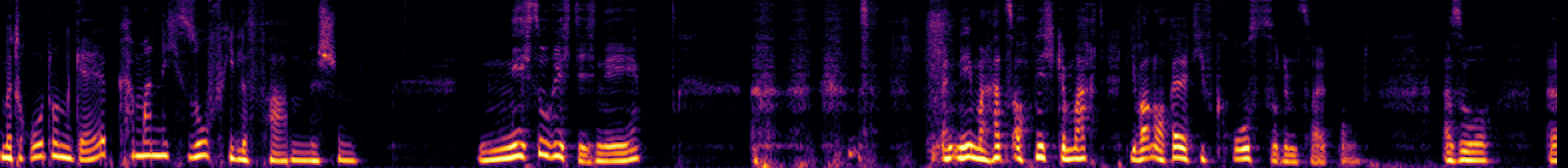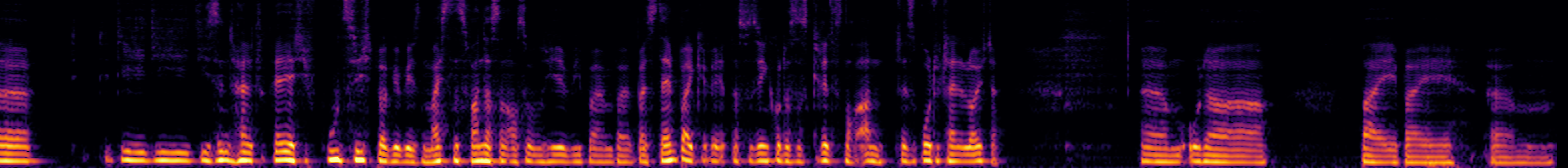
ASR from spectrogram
mit Rot und Gelb kann man nicht so viele Farben mischen. Nicht so richtig, nee. nee, man hat's auch nicht gemacht. Die waren auch relativ groß zu dem Zeitpunkt. Also, äh, die, die, die sind halt relativ gut sichtbar gewesen. Meistens waren das dann auch so hier wie beim, bei, bei Standby-Geräten, dass du sehen konntest, das Gerät ist noch an. Das rote kleine Leuchter. Ähm, oder bei, bei, ähm,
